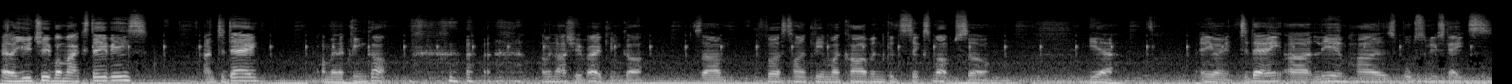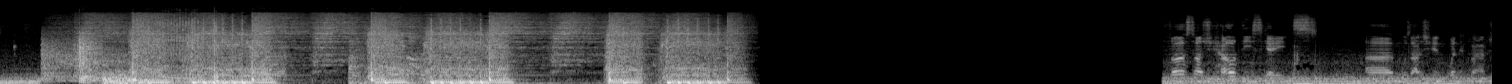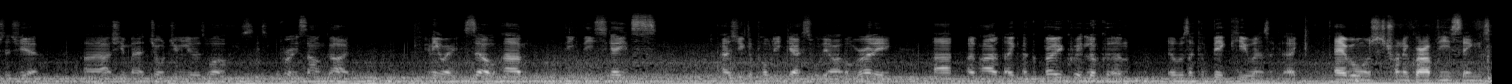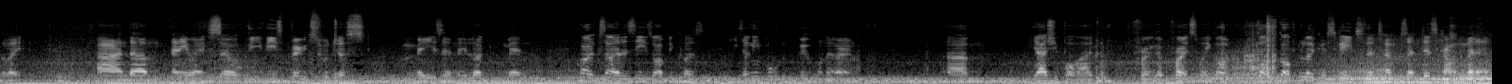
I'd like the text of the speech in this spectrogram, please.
Hello YouTube, I'm Max Davies and today I'm in a clean car. I'm in actually a very clean car. So um, first time cleaning my car in good six months, so yeah. Anyway, today uh, Liam has bought some new skates. First I actually held these skates um, was actually in Winter Clash this year. Uh, I actually met Jon Julio as well. He's, he's a pretty sound guy. Anyway, so um, the, these skates, as you could probably guess what they are already, uh, I've had like a very quick look at them. There was like a big queue, and it's like, like everyone was just trying to grab these things. So like, and um, anyway, so the, these boots were just amazing. They look, mean, quite excited to see as well because he's only bought the boot on their own. Um, he actually bought like a pretty good price. Well, he got got, got from Loco Skates the 10% discount in a minute.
